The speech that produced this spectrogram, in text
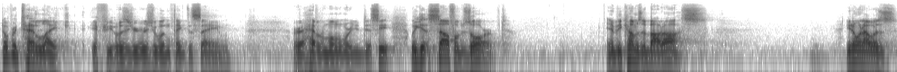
Don't pretend like if it was yours, you wouldn't think the same or have a moment where you did. See, we get self absorbed. And it becomes about us. You know, when I was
